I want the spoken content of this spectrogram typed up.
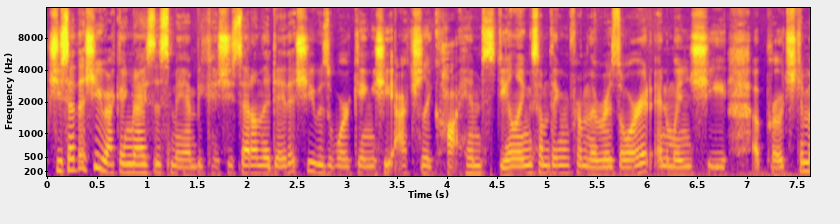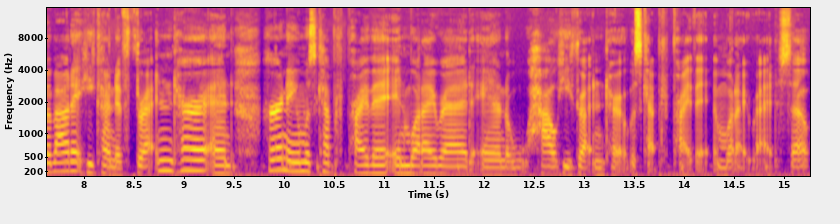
She said that she recognized this man because she said on the day that she was working, she actually caught him stealing something from the resort. And when she approached him about it, he kind of threatened her, and her name was kept private in what I read, and how he threatened her was kept private in what I read. So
